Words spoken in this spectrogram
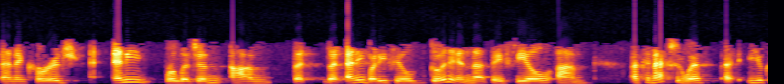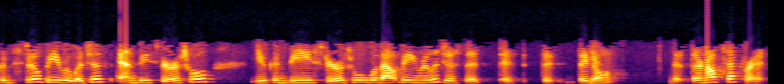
and encourage any religion, um, that, that anybody feels good in, that they feel, um, a connection with. Uh, you can still be religious and be spiritual you can be spiritual without being religious. It, it, it they don't, they're not separate.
